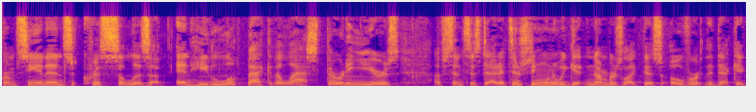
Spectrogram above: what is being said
from CNN's Chris Cillizza, and he looked back at the last 30 years of census data. It's interesting when we get numbers like this over the decade.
